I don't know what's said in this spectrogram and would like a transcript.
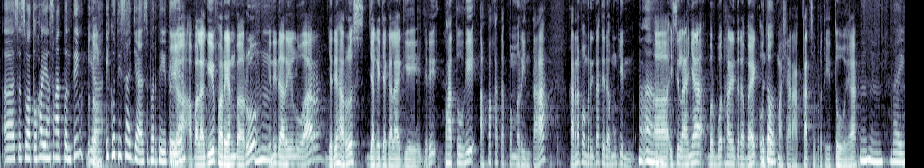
eh, sesuatu hal yang sangat penting, ya ikuti saja seperti itu Iya, ya. apalagi varian baru Mhm. ini dari luar, jadi harus jaga-jaga lagi. Jadi patuhi apa kata pemerintah, karena pemerintah tidak mungkin eh, istilahnya berbuat hal yang tidak baik untuk masyarakat seperti itu ya. Mhm, baik.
